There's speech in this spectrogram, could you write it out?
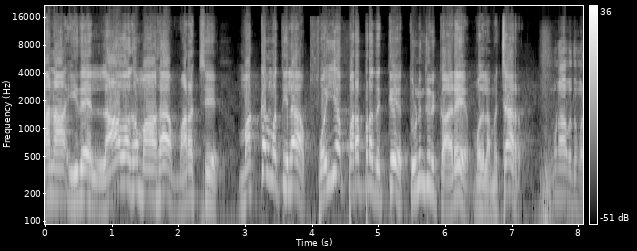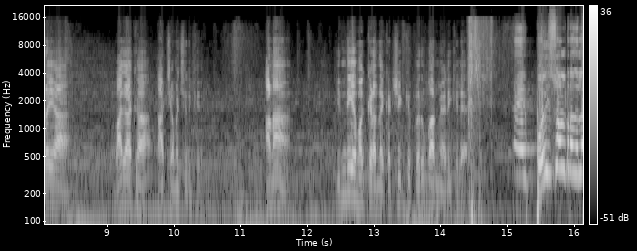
ஆனால் இதை லாவகமாக மறைச்சு மக்கள் மத்தியில் பொய்ய பரப்புறதுக்கு துணிஞ்சிருக்காரு முதலமைச்சர். மூணாவது முறையா பாஜக ஆட்சி அமைச்சிருக்கு. ஆனா இந்திய மக்கள் அந்த கட்சிக்கு பெரும்பான்மை அளிக்கல. பொய் சொல்றதுல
